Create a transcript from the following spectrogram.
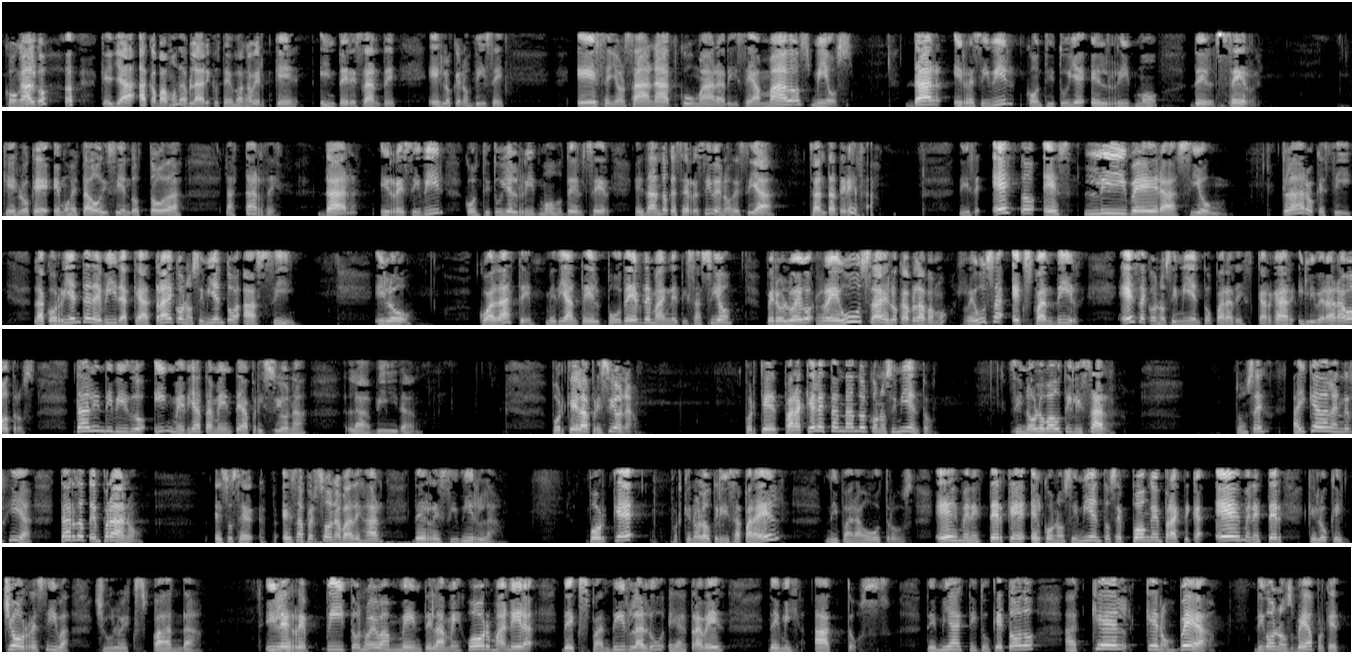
con algo que ya acabamos de hablar y que ustedes van a ver qué interesante es lo que nos dice el señor Sanat Kumara. Dice, amados míos, dar y recibir constituye el ritmo del ser. que es lo que hemos estado diciendo todas las tardes. Dar y recibir constituye el ritmo del ser. Es dando que se recibe, nos decía Santa Teresa. Dice, esto es liberación. Claro que sí. La corriente de vida que atrae conocimiento así y lo cualaste mediante el poder de magnetización, pero luego rehúsa, es lo que hablábamos, rehúsa expandir ese conocimiento para descargar y liberar a otros, tal individuo inmediatamente aprisiona la vida. ¿Por qué la aprisiona? Porque ¿para qué le están dando el conocimiento? Si no lo va a utilizar. Entonces, ahí queda la energía. Tarde o temprano, eso se, esa persona va a dejar de recibirla. ¿Por qué? Porque no la utiliza para él ni para otros. Es menester que el conocimiento se ponga en práctica. Es menester que lo que yo reciba yo lo expanda. Y les repito nuevamente, la mejor manera de expandir la luz es a través de mis actos, de mi actitud, que todo aquel que nos vea, digo nos vea porque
